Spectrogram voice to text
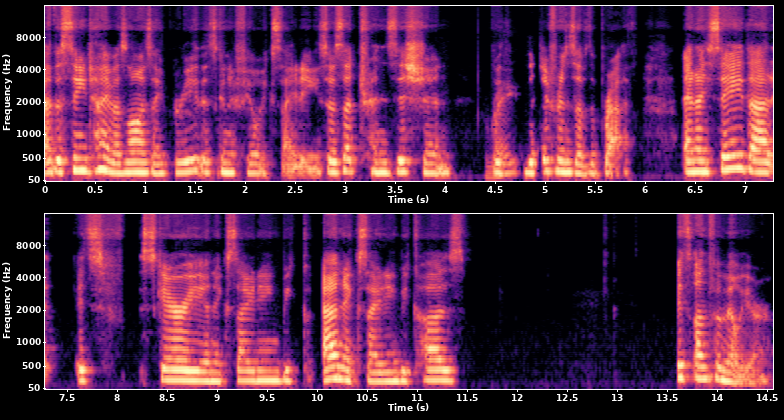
at the same time as long as I breathe it's gonna feel exciting. So it's that transition with the difference of the breath. And I say that it's scary and exciting and exciting because it's unfamiliar.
